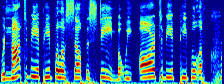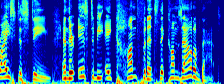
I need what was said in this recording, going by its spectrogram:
We're not to be a people of self esteem, but we are to be a people of Christ esteem. And there is to be a confidence that comes out of that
